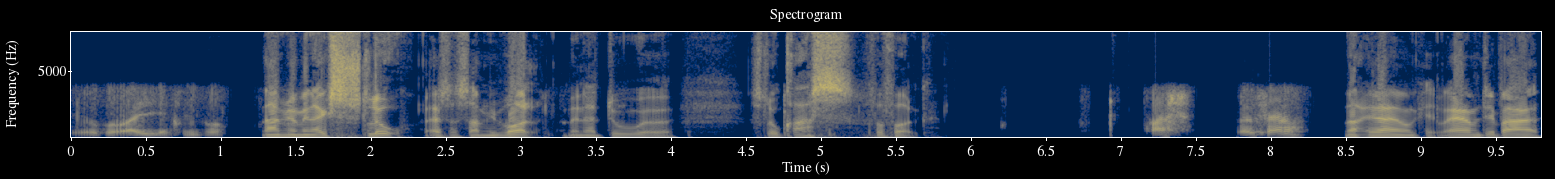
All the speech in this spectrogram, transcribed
Det kunne aldrig finde på. Nej, men jeg mener ikke slå, altså som i vold, men at du øh, slog græs for folk pres. Hvad sagde du? Nå, ja, okay. Ja, men det er bare...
